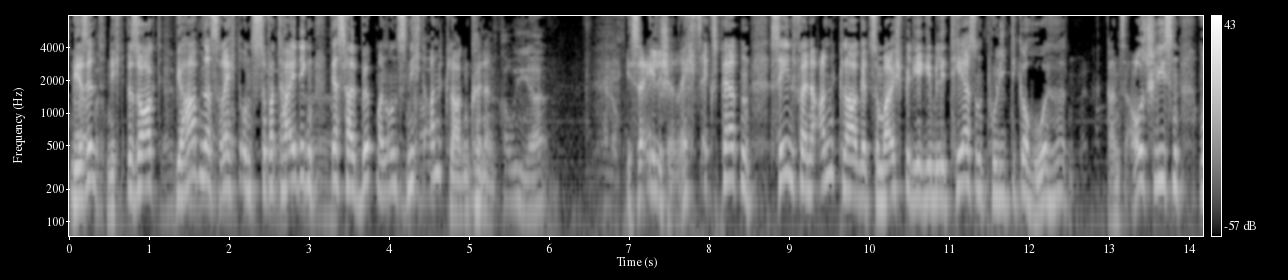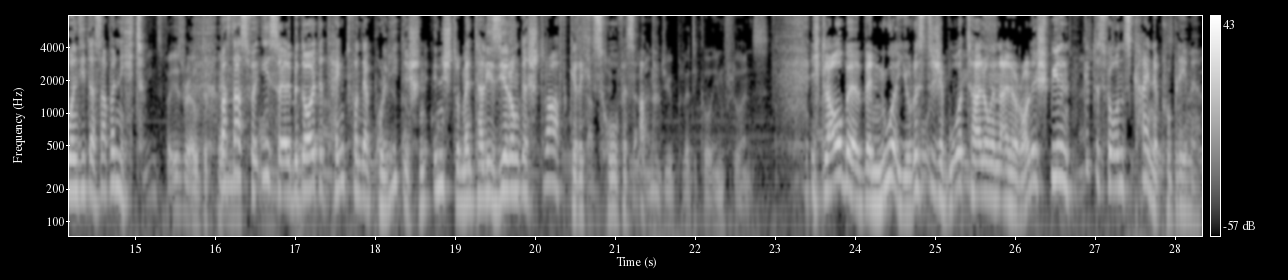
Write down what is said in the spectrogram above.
Wir sind nicht besorgt. Wir haben das Recht, uns zu verteidigen. Deshalb wird man uns nicht anklagen können. Israelische Rechtsexperten sehen für eine Anklage zum Beispiel gegen Militärs und Politiker hohe Hürden. Ganz ausschließen wollen sie das aber nicht. Was das für Israel bedeutet, hängt von der politischen Instrumentalisierung des Strafgerichtshofes ab. Ich glaube, wenn nur juristische Beurteilungen eine Rolle spielen, gibt es für uns keine Probleme.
